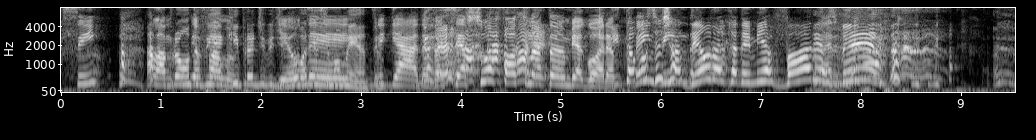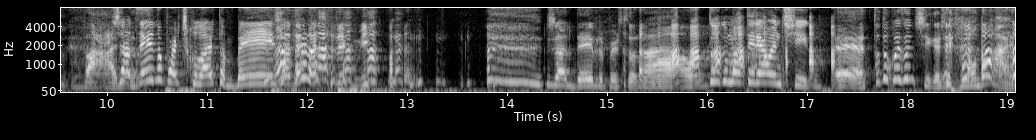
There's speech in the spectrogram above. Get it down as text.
Sim. Ah lá, pronto, eu vim falo, aqui pra dividir eu com você esse dei. momento. Obrigada. Vai ser a sua foto na thumb agora. Então você já deu na academia várias vezes. Várias. Já dei no particular também, já dei na academia. Já dei pra personal. Tudo material antigo. é, tudo coisa antiga, gente. Não dou mais.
